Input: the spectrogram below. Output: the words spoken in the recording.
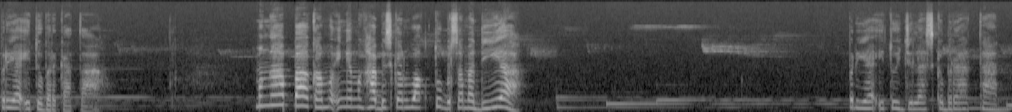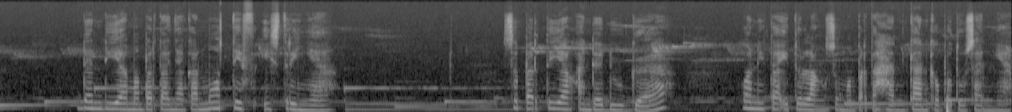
pria itu berkata, "Mengapa kamu ingin menghabiskan waktu bersama dia?" Pria itu jelas keberatan, dan dia mempertanyakan motif istrinya. Seperti yang Anda duga, wanita itu langsung mempertahankan keputusannya.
